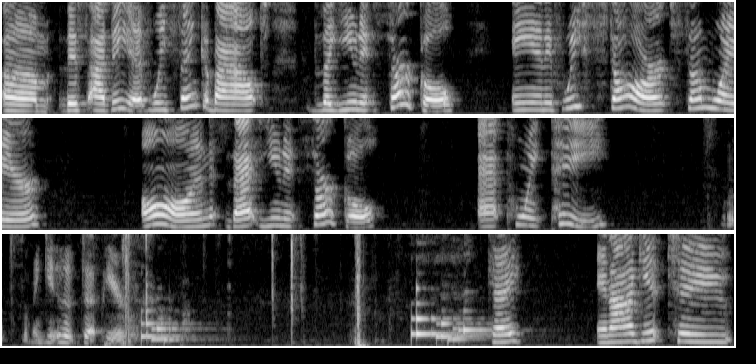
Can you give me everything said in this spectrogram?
um, this idea. If we think about the unit circle, and if we start somewhere on that unit circle, at point P. Whoops, let me get hooked up here. Okay. And I get to,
